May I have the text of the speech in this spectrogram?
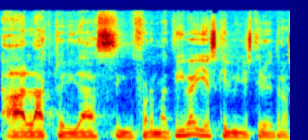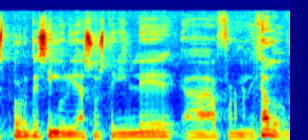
a la actualidad informativa y es que el Ministerio de Transportes y Movilidad Sostenible ha formalizado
